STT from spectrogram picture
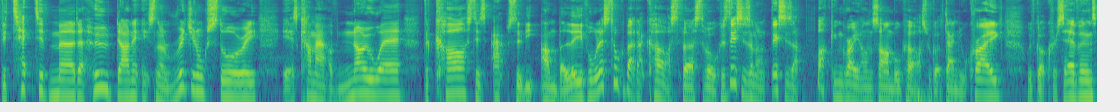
detective murder who done it it's an original story. It has come out of nowhere. The cast is absolutely unbelievable. Let's talk about that cast first of all because this is an this is a fucking great ensemble cast. We've got daniel craig we've got chris evans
